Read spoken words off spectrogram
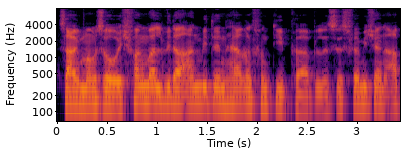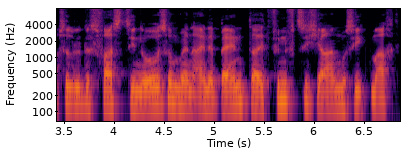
sagen wir mal so, ich fange mal wieder an mit den Herren von Deep Purple. Es ist für mich ein absolutes Faszinosum, wenn eine Band seit 50 Jahren Musik macht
